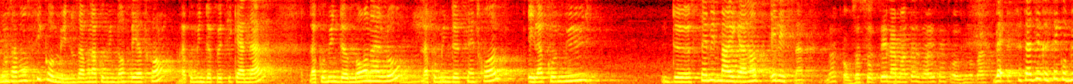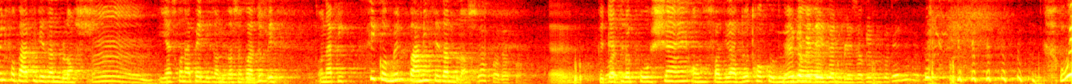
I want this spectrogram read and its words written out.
nous, avons six communes. Nous avons la commune d'Anse-Bertrand, la commune de Petit Canal, la commune de Mornalo, mhm. la commune de Sainte-Rose et la commune de Saint-Louis-de-Marie-Galante et les Saintes. D'accord, vous avez sauté la montagne et Sainte-Rose, ben, C'est-à-dire que ces communes font partie des zones blanches. Hmm. Il y a ce qu'on appelle les zones blanches en Guadeloupe et on a pris six communes parmi ces zones blanches. D'accord, d'accord. Euh, peut-être le prochain, on choisira d'autres communes. oui,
